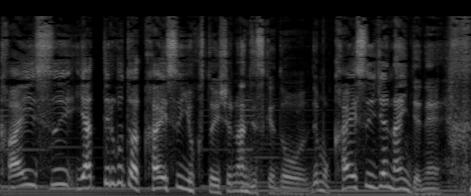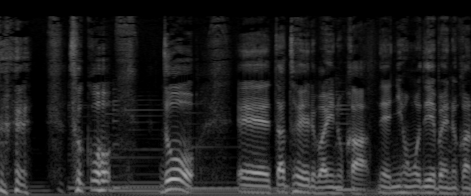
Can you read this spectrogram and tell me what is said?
海水、やってることは海水浴と一緒なんですけど、でも海水じゃないんでね、そこ、どう、えー、例えればいいのか、ね、日本語で言えばいいのか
